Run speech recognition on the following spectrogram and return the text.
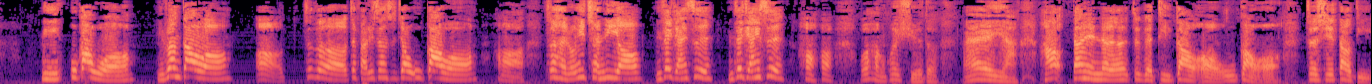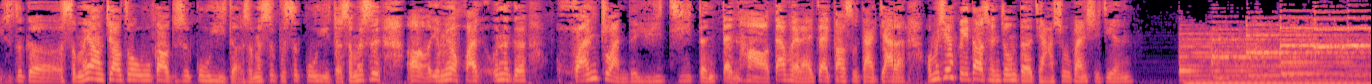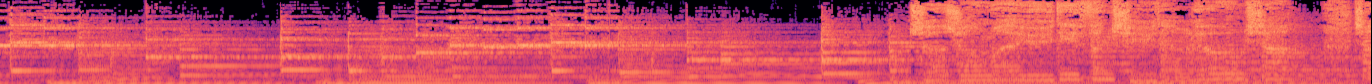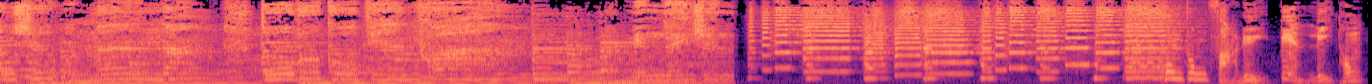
你诬告我，你乱告哦，哦，这个在法律上是叫诬告哦，哦，这很容易成立哦。你再讲一次，你再讲一次，哈哈，我很会学的。哎呀，好，当然呢，这个提告哦，诬告哦，这些到底这个什么样叫做诬告？就是故意的，什么是不是故意的？什么是呃有没有还那个？缓转的余机等等，好，待会来再告诉大家了。我们先回到陈忠德检察事务官时间。车窗外雨滴纷稀的流下，像是我中法律便利通。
